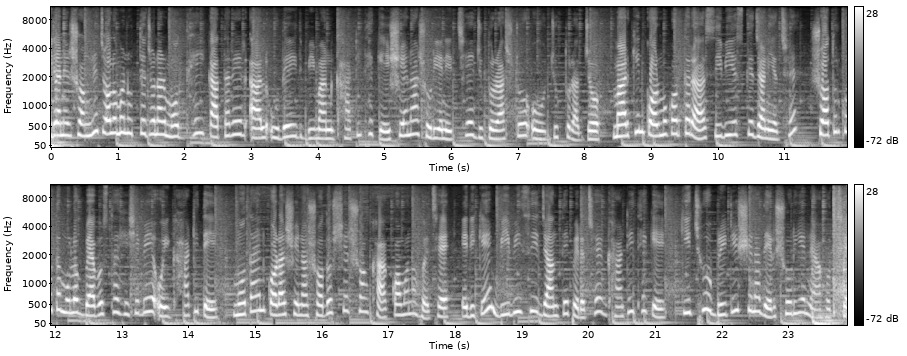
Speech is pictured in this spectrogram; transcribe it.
ইরানের সঙ্গে চলমান উত্তেজনার মধ্যেই কাতারের আল উদেইদ বিমান ঘাঁটি থেকে সেনা সরিয়ে নিচ্ছে যুক্তরাষ্ট্র ও যুক্তরাজ্য। মার্কিন কর্মকর্তারা সিবিএসকে জানিয়েছে, সতর্কতামূলক ব্যবস্থা হিসেবে ওই ঘাঁটিতে মোতায়েন করা সেনা সদস্যের সংখ্যা কমানো হয়েছে। এদিকে বিবিসি জানতে পেরেছে, ঘাঁটি থেকে কিছু ব্রিটিশ সেনাদের সরিয়ে নেওয়া হচ্ছে।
